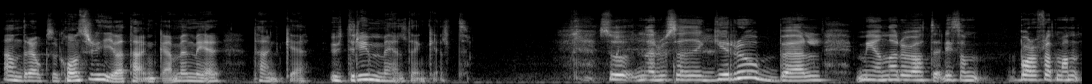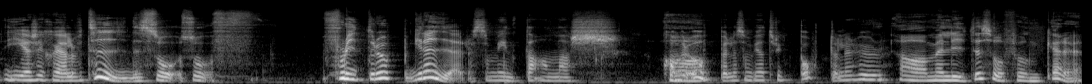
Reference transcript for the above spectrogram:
andra också konstruktiva tankar, men mer tankeutrymme helt enkelt. Så när du säger grubbel, menar du att liksom, bara för att man ger sig själv tid så, så flyter upp grejer som inte annars kommer ja. upp eller som vi har tryckt bort, eller hur? Ja, men lite så funkar det.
